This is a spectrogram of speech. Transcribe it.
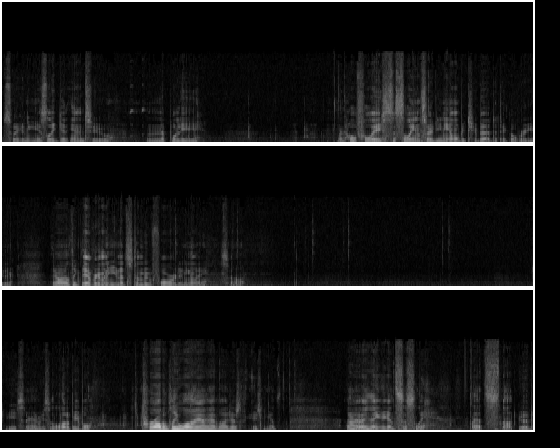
so we can easily get into Napoli. And hopefully Sicily and Sardinia won't be too bad to take over either. They don't, I don't think they have very many units to move forward anyway, so. They're enemies with a lot of people. It's probably why I have high justification against them. I don't have anything against Sicily. That's not good.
